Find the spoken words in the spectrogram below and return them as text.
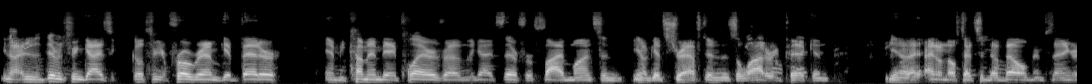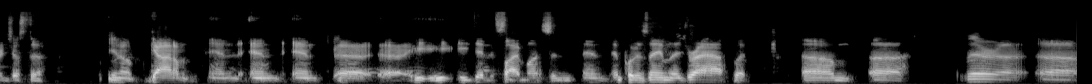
you know, there's a difference between guys that go through your program, get better, and become NBA players rather than the guy that's there for five months and you know gets drafted and a lottery pick. And you know, I don't know if that's a development thing or just a you know, got him and and and uh, uh, he he did the five months and, and and put his name in the draft. But um, uh, there uh, uh,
